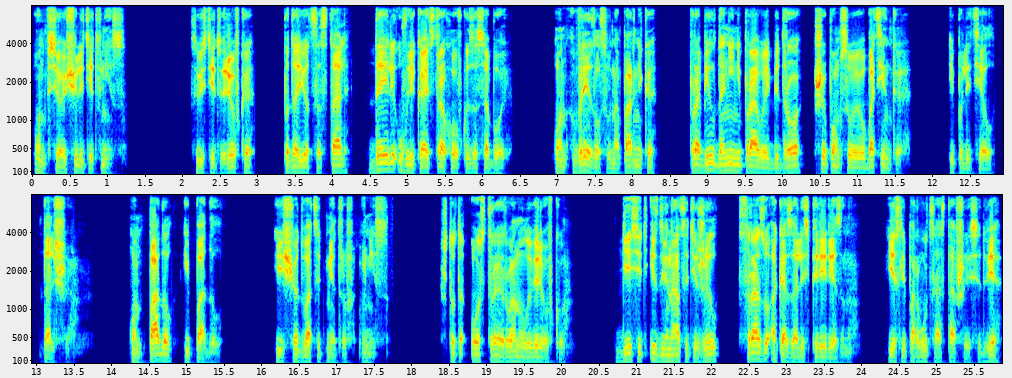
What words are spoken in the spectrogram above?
Он все еще летит вниз. Свистит веревка, подается сталь, Дейли увлекает страховку за собой. Он врезался в напарника, пробил Данине правое бедро шипом своего ботинка и полетел дальше. Он падал и падал. Еще 20 метров вниз. Что-то острое рвануло веревку. 10 из 12 жил сразу оказались перерезаны. Если порвутся оставшиеся две...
